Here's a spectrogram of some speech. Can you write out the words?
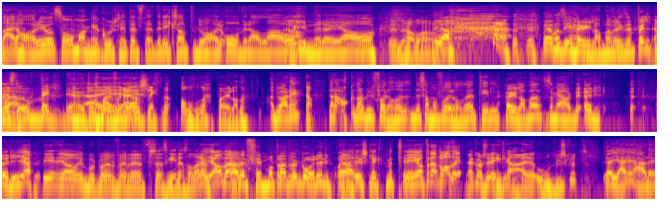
der har du jo så mange koselige tettsteder, ikke sant. Du har Overhalla og Ja. Inderøya og Underhalla. Ja. og jeg må si Høylandet, for eksempel. Ja, Det ja. står jo veldig høyt hos meg for jeg er i slekt med alle på Høylandet. Du er det? Ja. Der er har du det samme forholdet til Høylandet som jeg har til Ør Ørje. Ja, bort på ved svenskegrensa der, Ja, der er det 35 gårder, og jeg er i slekt med 33 av dem! Ja, Kanskje du egentlig er odelsgutt? Ja, jeg er det.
